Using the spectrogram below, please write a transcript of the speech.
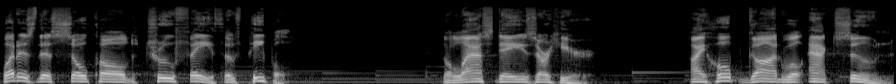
What is this so called true faith of people? The last days are here. I hope God will act soon.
